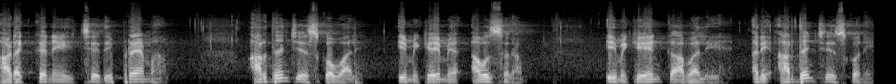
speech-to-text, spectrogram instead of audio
అడక్కనే ఇచ్చేది ప్రేమ. అర్థం చేసుకోవాలి ఈమెకేమి అవసరం ఈమెకేం కావాలి అని అర్థం చేసుకొని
